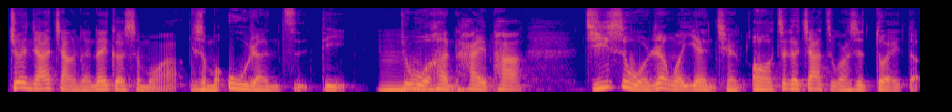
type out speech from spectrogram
就人家讲的那个什么啊，什么误人子弟？嗯就我很害怕。即使我认为眼前哦这个价值观是对的，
